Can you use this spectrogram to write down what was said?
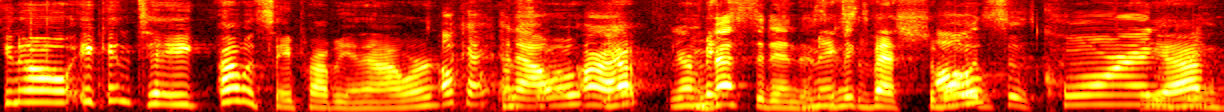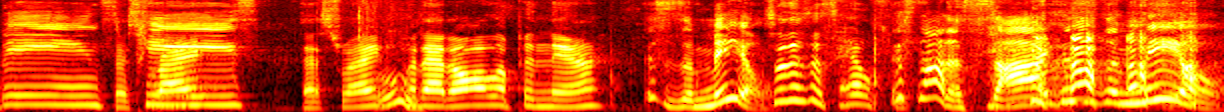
You know, it can take, I would say probably an hour. Okay, an hour. so. All right. Yep. You're invested in this. Mixed Mix- vegetables. Oh, it's corn, Yep. green beans, That's peas. right. That's right. Ooh. Put that all up in there. This is a meal. So this is healthy. it's not a side. This is a meal.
